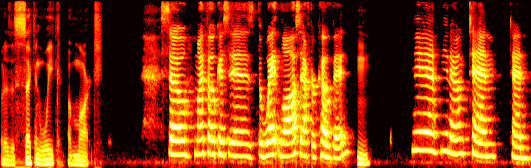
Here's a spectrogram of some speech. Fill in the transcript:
What is the second week of March? So my focus is the weight loss after COVID. Mm. Yeah, you know, 10, 10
